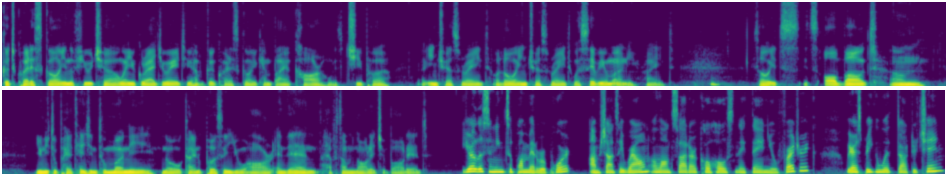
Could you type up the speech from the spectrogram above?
good credit score in the future. When you graduate, you have good credit score. You can buy a car with cheaper uh, interest rate or lower interest rate will save you money, right? Mm. So it's it's all about um, you need to pay attention to money, know what kind of person you are, and then have some knowledge about it. You're listening to Palmetto Report. I'm Shantae Brown alongside our co host Nathaniel Frederick. We are speaking with Dr. Chen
